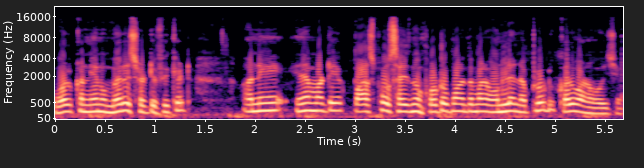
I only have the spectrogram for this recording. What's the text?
વર કન્યાનું મેરેજ સર્ટિફિકેટ અને એના માટે એક પાસપોર્ટ સાઇઝનો ફોટો પણ તમારે ઓનલાઈન અપલોડ કરવાનો હોય છે.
